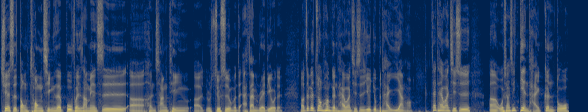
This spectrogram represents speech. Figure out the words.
确实通通勤的部分上面是呃很常听呃就是我们的 FM radio 的，然后这个状况跟台湾其实又又不太一样哦，在台湾其实呃我相信电台更多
